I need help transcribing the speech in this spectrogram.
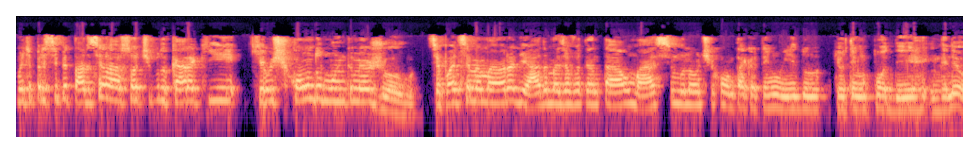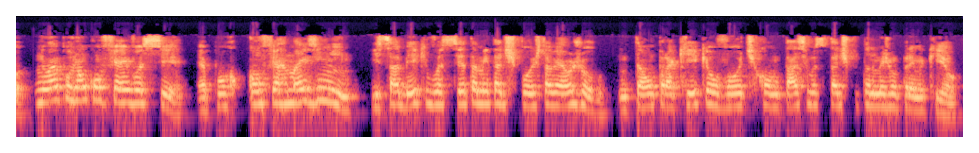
muito precipitado. Sei lá, eu sou o tipo do cara que, que eu escondo muito o meu jogo. Você pode ser meu maior aliado, mas eu vou tentar ao máximo não te contar que eu tenho um ídolo, que eu tenho um poder, entendeu? Não é por não confiar em você, é por confiar mais em mim e saber que você também tá disposto a ganhar o jogo. Então, para que que eu vou te contar se você tá disputando o mesmo prêmio que eu?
